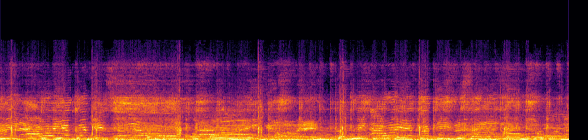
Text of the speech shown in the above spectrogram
Three hour you. could even a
